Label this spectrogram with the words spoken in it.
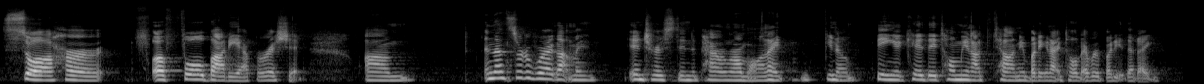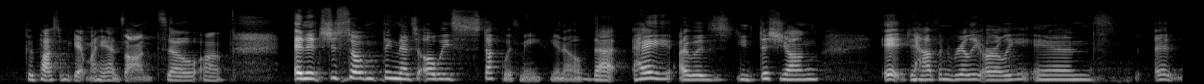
saw her a full body apparition, um, and that's sort of where I got my interest in the paranormal. And I, you know, being a kid, they told me not to tell anybody, and I told everybody that I could possibly get my hands on. So, uh, and it's just something that's always stuck with me, you know, that, hey, I was this young, it happened really early, and it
